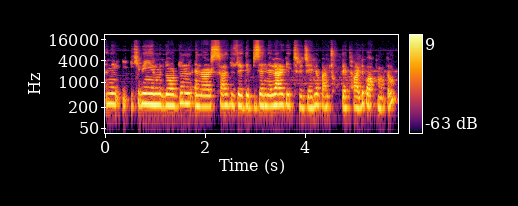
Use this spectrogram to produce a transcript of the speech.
hani 2024'ün enerjisel düzeyde bize neler getireceğine ben çok detaylı bakmadım.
